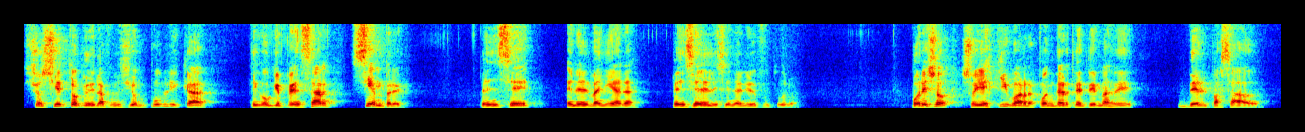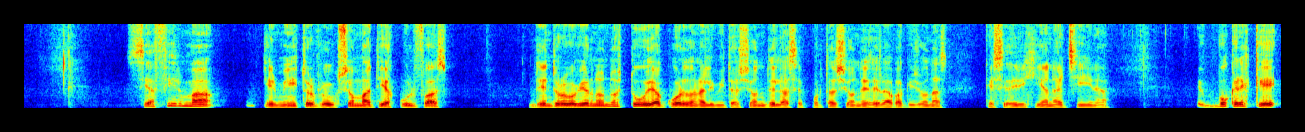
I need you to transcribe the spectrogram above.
Yo siento que de la función pública tengo que pensar siempre. Pensé en el mañana, pensé en el escenario del futuro. Por eso soy esquivo a responderte temas de, del pasado. Se afirma que el ministro de Producción, Matías Culfas, dentro del gobierno no estuvo de acuerdo en la limitación de las exportaciones de las vaquillonas que se dirigían a China. ¿Vos crees que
